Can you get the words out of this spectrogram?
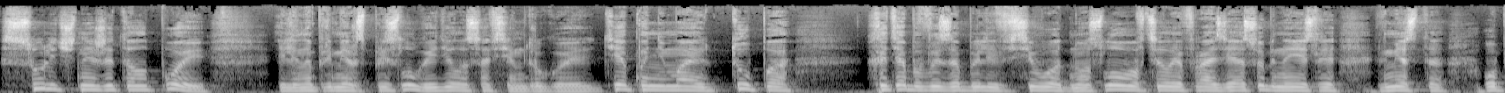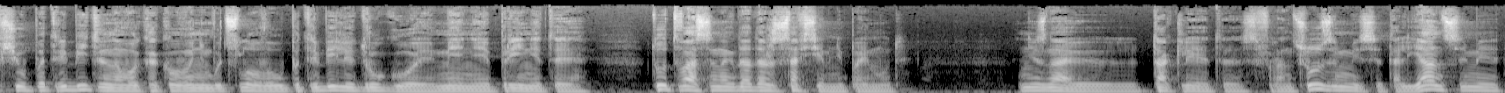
С уличной же толпой или, например, с прислугой дело совсем другое. Те понимают тупо, Хотя бы вы забыли всего одно слово в целой фразе, особенно если вместо общеупотребительного какого-нибудь слова употребили другое, менее принятое. Тут вас иногда даже совсем не поймут. Не знаю, так ли это с французами, с итальянцами,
